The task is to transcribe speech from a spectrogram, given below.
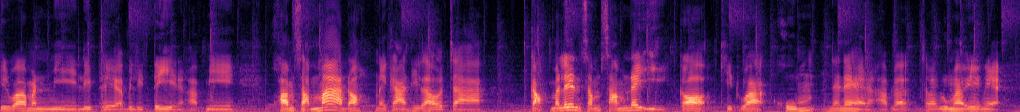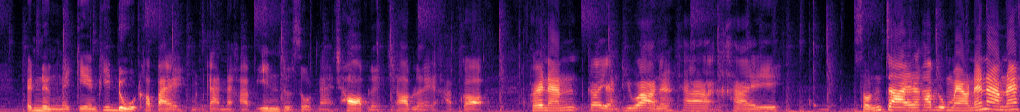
คิดว่ามันมี replayability นะครับ มีความสามารถเนาะในการที่เราจะ กลับมาเล่นซ้ำๆได้อีก ก็คิดว่าคุ้มแน่ๆนะครับ แล้วสำหรับลุงแมวเองเนี่ยเป็นหนึ่งในเกมที่ดูดเข้าไปเหมือนกันนะครับ อินสุดๆนะชอบเลยชอบเลยนะครับก็เพราะฉะนั้นก็อย่างที่ว่านะถ้าใครสนใจนะครับลุงแมวแนะนำนะ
